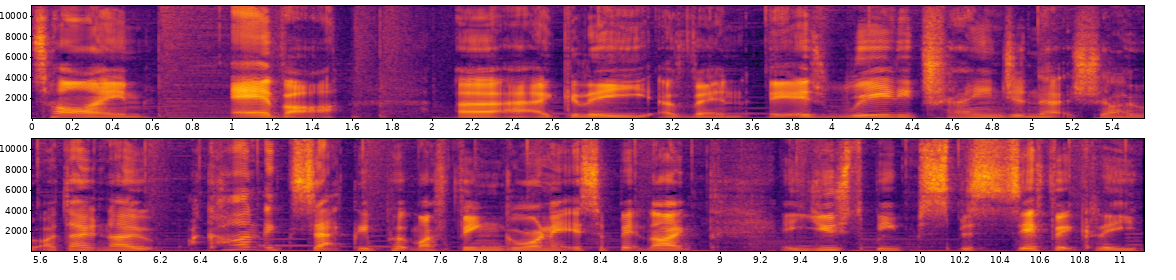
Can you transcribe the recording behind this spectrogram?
time ever uh, at a Glee event. It is really changing that show. I don't know, I can't exactly put my finger on it. It's a bit like it used to be specifically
